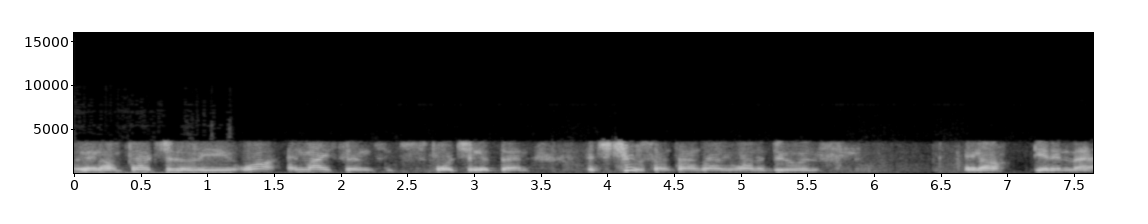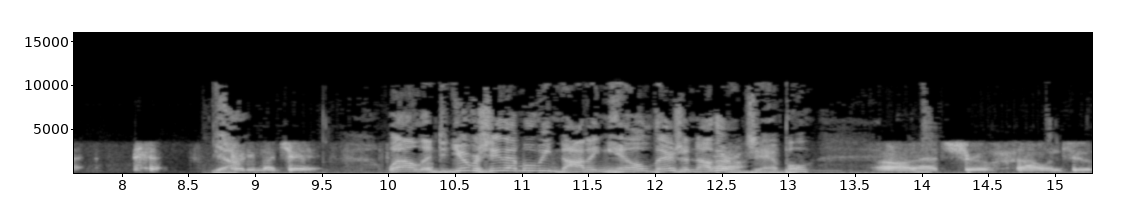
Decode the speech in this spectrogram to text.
And unfortunately, well, in my sense, it's fortunate then. It's true. Sometimes all you want to do is, you know, get in that. yeah. Pretty much it. Well, did you ever see that movie, Notting Hill? There's another yeah. example. Oh, that's true. That one, too.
